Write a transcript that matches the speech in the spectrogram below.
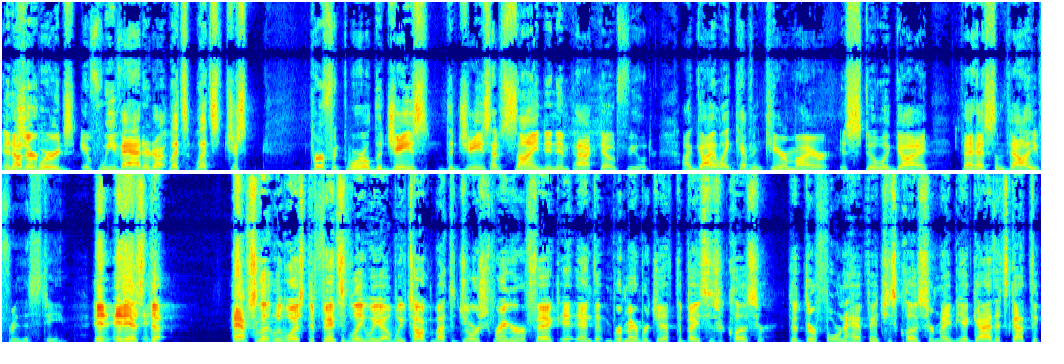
In other Sure. words, if we've added our let's let's just perfect world the Jays the Jays have signed an impact outfielder. A guy like Kevin Kiermaier is still a guy that has some value for this team. It, it is. De- absolutely was. Defensively, we, we've talked about the George Springer effect. It, and the, remember, Jeff, the bases are closer. They're- They're four and a half inches closer. Maybe a guy that's got the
